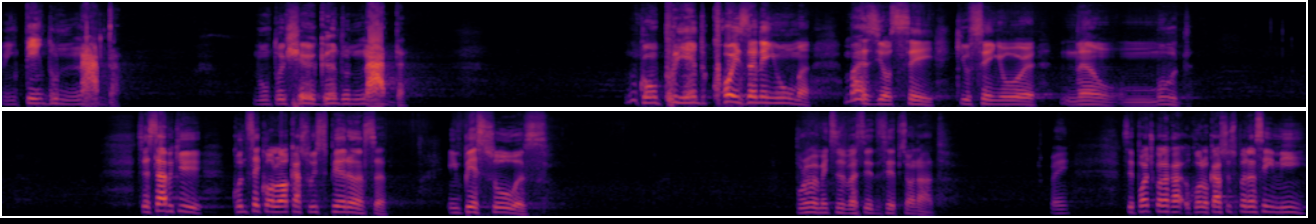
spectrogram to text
Não entendo nada. Não estou enxergando nada. Não compreendo coisa nenhuma. Mas eu sei que o Senhor não muda. Você sabe que quando você coloca a sua esperança em pessoas, provavelmente você vai ser decepcionado. Bem, você pode colocar, colocar sua esperança em mim.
